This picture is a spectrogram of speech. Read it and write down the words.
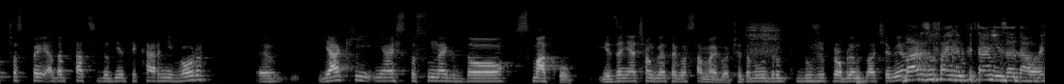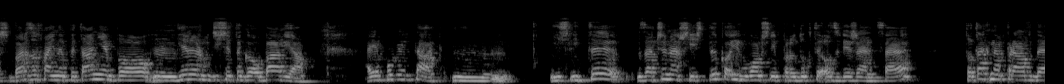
podczas Twojej adaptacji do diety carnivore, e, jaki miałeś stosunek do smaku jedzenia ciągle tego samego? Czy to był duży problem dla Ciebie? Bardzo fajne pytanie zadałeś. Bardzo fajne pytanie, bo mm, wiele ludzi się tego obawia. A ja powiem tak, mm, jeśli ty zaczynasz jeść tylko i wyłącznie produkty odzwierzęce, to tak naprawdę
